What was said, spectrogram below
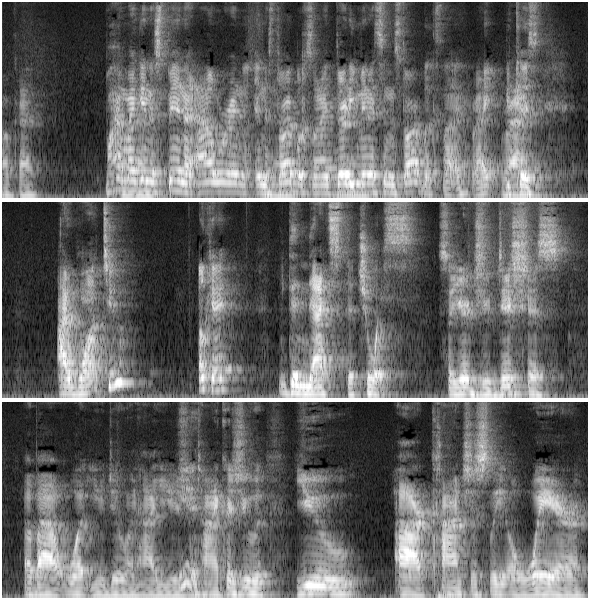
Okay. why am i gonna spend an hour in, in the Yeah. starbucks line 30 minutes in the starbucks line right Right. because i want to okay then that's the choice So you're judicious about what you do and how you use Yeah. your time because you you are consciously aware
